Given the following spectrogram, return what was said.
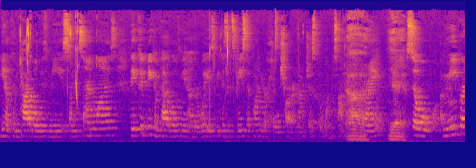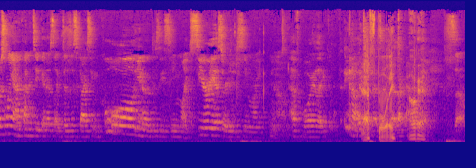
you know, compatible with me sun sign wise, they could be compatible with me in other ways because it's based upon your whole chart, not just the one sign, Ah. right? Yeah. So me personally, I kind of take it as like, does this guy seem cool? You know, does he seem like serious, or does he seem like you know, f boy, like you know, F boy. that kind of Okay. So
